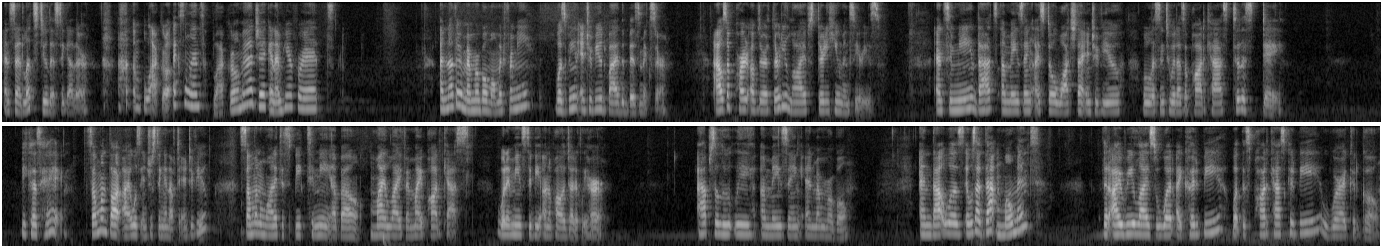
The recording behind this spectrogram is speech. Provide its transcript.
and said, Let's do this together. Black girl excellence, black girl magic, and I'm here for it. Another memorable moment for me was being interviewed by the Biz Mixer. I was a part of their 30 Lives, 30 Humans series. And to me, that's amazing. I still watch that interview, listen to it as a podcast to this day. Because, hey, someone thought I was interesting enough to interview. Someone wanted to speak to me about my life and my podcast, what it means to be unapologetically her. Absolutely amazing and memorable. And that was, it was at that moment that I realized what I could be, what this podcast could be, where I could go.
